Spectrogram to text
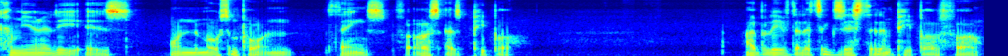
community is one of the most important things for us as people. I believe that it's existed in people for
